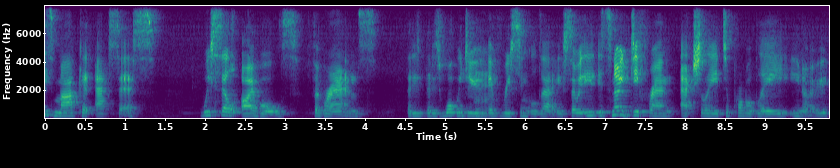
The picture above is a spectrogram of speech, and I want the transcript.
is market access. We sell eyeballs for brands that is that is what we do mm. every single day. So it, it's no different actually to probably you know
